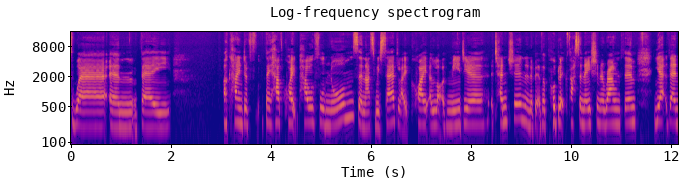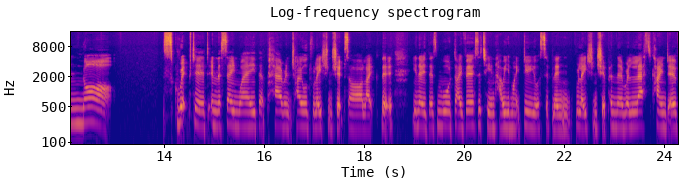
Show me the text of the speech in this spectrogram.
where um, they are kind of they have quite powerful norms. And as we said like quite a lot of media attention and a bit of a public fascination around them. Yet they're not scripted in the same way that parent child relationships are like the you know there's more diversity in how you might do your sibling relationship and there are less kind of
